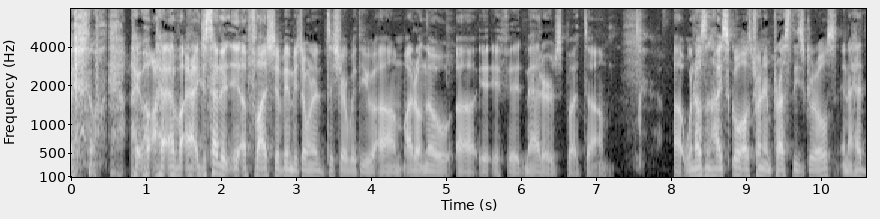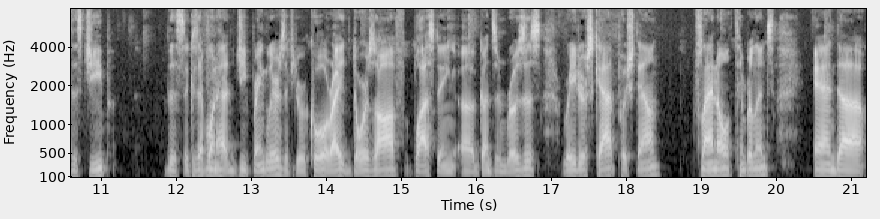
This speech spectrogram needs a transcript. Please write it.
I, I, have I just had a, a, flash of image I wanted to share with you. Um, I don't know uh, if it matters, but um, uh, when I was in high school, I was trying to impress these girls, and I had this Jeep this because everyone had Jeep Wranglers. If you were cool, right? Doors off, blasting uh, Guns N' Roses, Raiders cap, push down, flannel, Timberlands, and uh,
